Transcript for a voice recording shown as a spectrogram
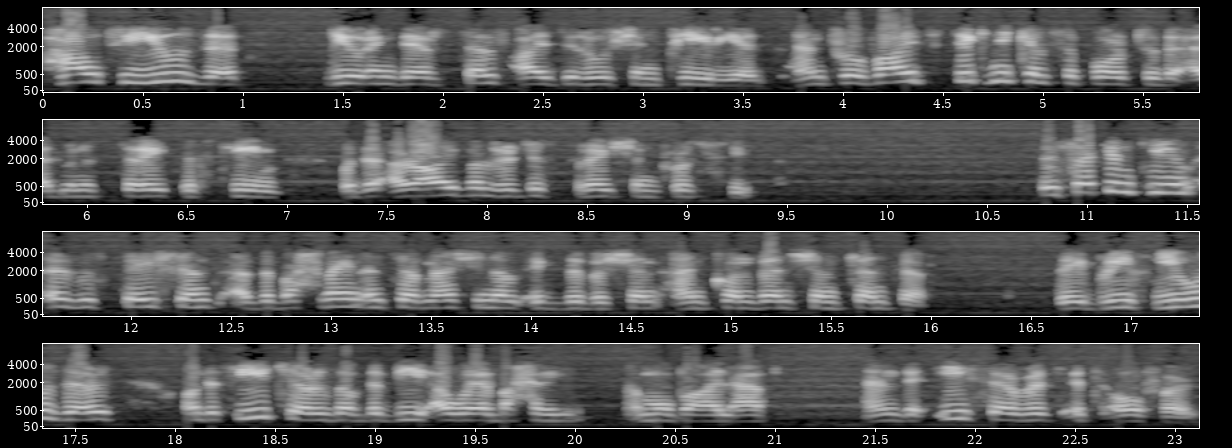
how to use it during their self-isolation periods, and provides technical support to the administrative team with the arrival registration process. The second team is stationed at the Bahrain International Exhibition and Convention Center. They brief users on the features of the Be Aware Bahrain mobile app and the e-service it offers.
